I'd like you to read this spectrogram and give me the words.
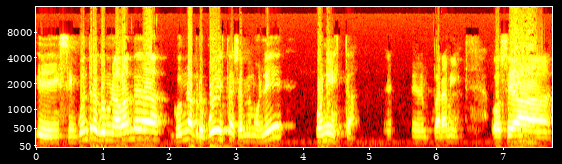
eh, se encuentra con una banda, con una propuesta, llamémosle, honesta, eh, para mí. O sea,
